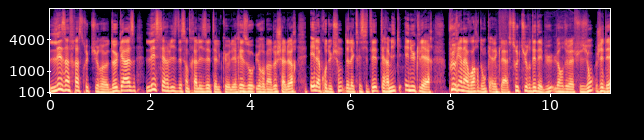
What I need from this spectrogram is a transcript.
les infrastructures de gaz, les services décentralisés tels que les réseaux urbains de chaleur et la production d'électricité thermique et nucléaire. Plus rien à voir donc avec la structure des débuts lors de la fusion GDF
